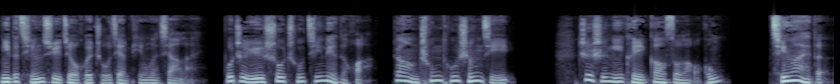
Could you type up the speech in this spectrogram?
你的情绪就会逐渐平稳下来，不至于说出激烈的话，让冲突升级。这时，你可以告诉老公：“亲爱的，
